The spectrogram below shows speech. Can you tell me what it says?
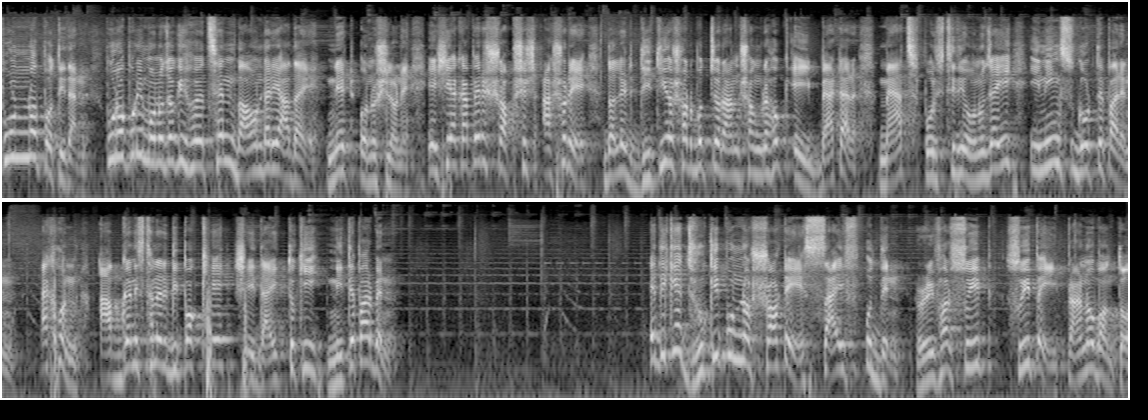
পূর্ণ প্রতিদান। পুরোপুরি মনোযোগী হয়েছেন বাউন্ডারি আদায়ে নেট অনুশীলনে। এশিয়া কাপের সবশেষ আসরে দলের দ্বিতীয় সর্বোচ্চ রান সংগ্রাহক এই ব্যাটার ম্যাচ পরিস্থিতি অনুযায়ী ইনিংস গড়তে পারেন। এখন আফগানিস্তানের বিপক্ষে সেই দায়িত্ব কি নিতে পারবেন? এদিকে ঝুঁকিপূর্ণ শটে সাইফ উদ্দিন, রিভার সুইপ, সুইপেই প্রাণবন্ত।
